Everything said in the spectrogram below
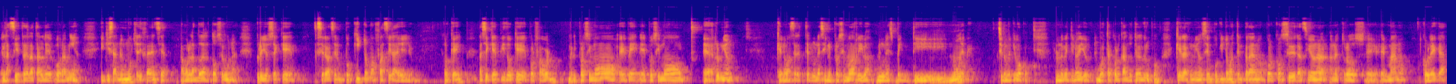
en las 7 de la tarde, hora mía. Y quizás no hay mucha diferencia, estamos hablando de las 12 una, pero yo sé que se le va a hacer un poquito más fácil a ellos. ¿Ok? Así que pido que por favor, el próximo, el próximo eh, reunión, que no va a ser este lunes, sino el próximo arriba, lunes 29, si no me equivoco, lunes 29 yo voy a estar colocando esto en el grupo, que la reunión sea un poquito más temprano por consideración a, nuestros eh, hermanos, colegas,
